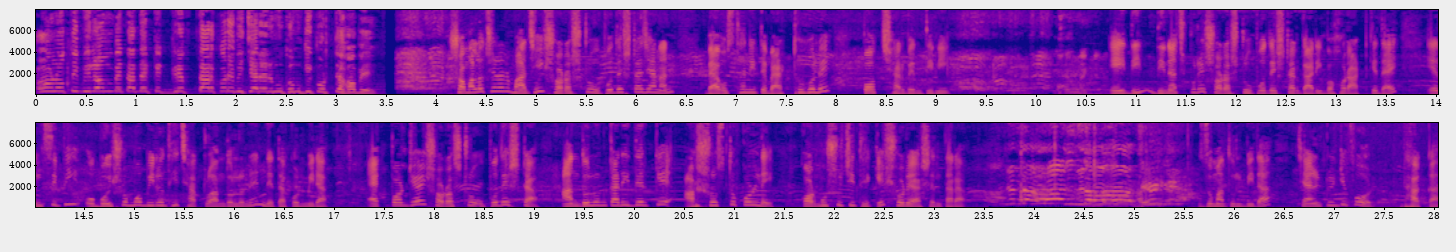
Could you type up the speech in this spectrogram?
অনতি বিলম্বে তাদেরকে গ্রেফতার করে বিচারের মুখোমুখি করতে হবে। সমালোচনার মাঝেই স্বরাষ্ট্র উপদেষ্টা জানান ব্যবস্থা নিতে ব্যর্থ হলে পথ ছাড়বেন তিনি। এই দিন দিনাজপুরে স্বরাষ্ট্র উপদেষ্টার গাড়িবহর আটকে দেয় এনসিপি ও বৈষম্য বিরোধী ছাত্র আন্দোলনের নেতাকর্মীরা। এক পর্যায়ে স্বরাষ্ট্র উপদেষ্টা আন্দোলনকারীদেরকে আশ্বস্ত করলে কর্মসূচি থেকে সরে আসেন তারা। জুমাতুল বিদা চ্যানেল টোয়েন্টি ঢাকা।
